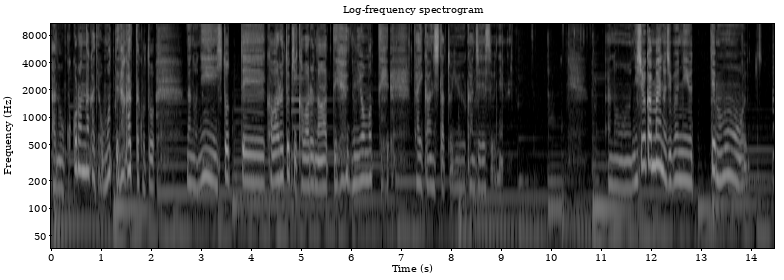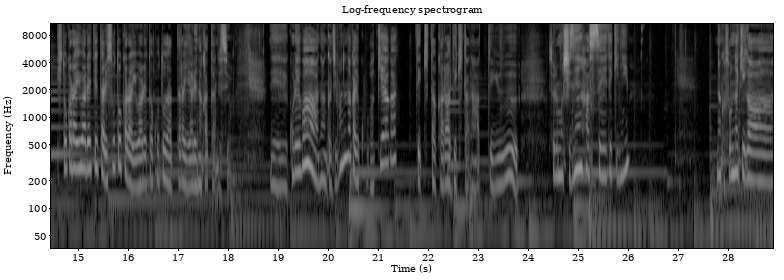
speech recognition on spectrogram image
あの心の中で思ってなかったことなのに人って変わる時変わるなっていう身をもって体感したという感じですよね。あの2週間前の自分に言っても人から言われてたり外から言われたことだったらやれなかったんですよ。でこれはなんか自分の中でこう湧き上がってきたからできたなっていうそれも自然発生的になんかそんな気が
